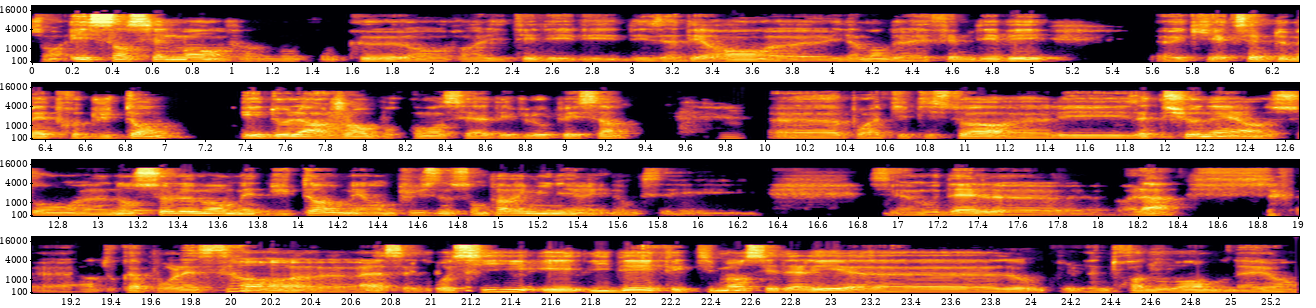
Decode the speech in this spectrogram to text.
sont essentiellement, enfin, que en réalité des, des, des adhérents évidemment de la FMDB qui acceptent de mettre du temps et de l'argent pour commencer à développer ça. Mmh. Euh, pour la petite histoire, euh, les actionnaires sont euh, non seulement mettent du temps, mais en plus ne sont pas rémunérés. Donc c'est un modèle, voilà. en tout cas pour l'instant, voilà, ça grossit. Et l'idée effectivement, c'est d'aller le 23 novembre. D'ailleurs,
